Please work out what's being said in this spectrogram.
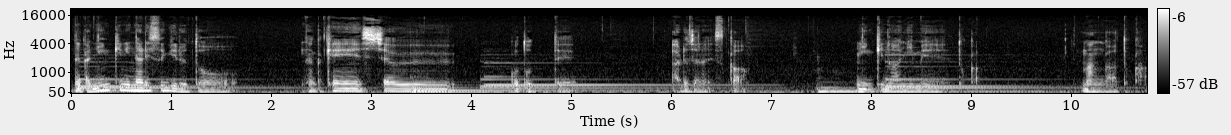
なんか人気になりすぎるとなんか敬遠しちゃうことってあるじゃないですか。人気のアニメとか漫画とか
